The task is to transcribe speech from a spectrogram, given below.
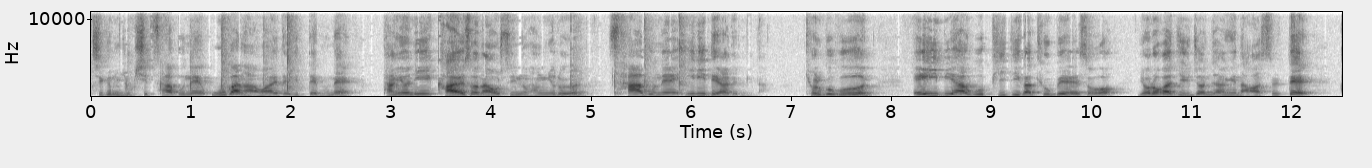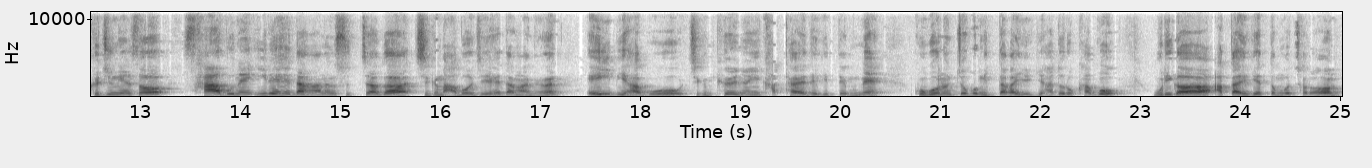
지금 64분의 5가 나와야 되기 때문에 당연히 가에서 나올 수 있는 확률은 4분의 1이 돼야 됩니다. 결국은 A, B하고 B, D가 교배해서 여러 가지 유전자항이 나왔을 때 그 중에서 4분의 1에 해당하는 숫자가 지금 아버지에 해당하는 A, B하고 지금 표현형이 같아야 되기 때문에 그거는 조금 이따가 얘기하도록 하고 우리가 아까 얘기했던 것처럼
